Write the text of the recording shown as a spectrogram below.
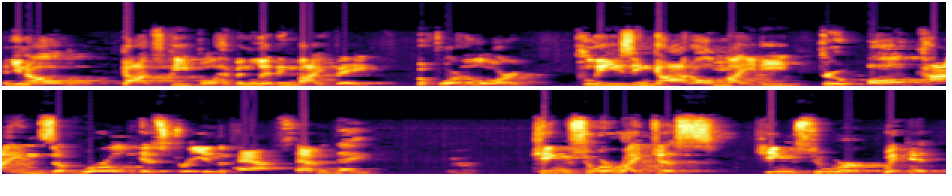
And you know, God's people have been living by faith before the Lord, pleasing God Almighty through all kinds of world history in the past, haven't they? Yeah. Kings who were righteous, kings who were wicked,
